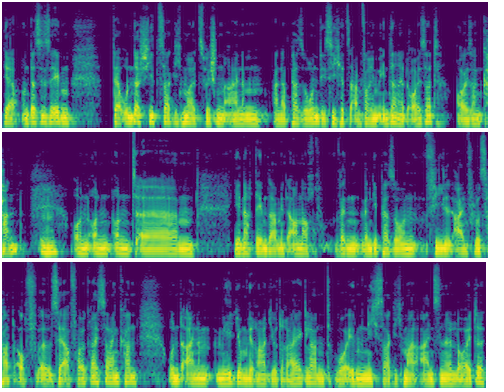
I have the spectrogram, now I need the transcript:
ja. Und das ist eben der Unterschied, sage ich mal, zwischen einem, einer Person, die sich jetzt einfach im Internet äußert, äußern kann mhm. und, und, und ähm, je nachdem damit auch noch, wenn, wenn die Person viel Einfluss hat, auch äh, sehr erfolgreich sein kann und einem Medium wie Radio Dreieckland, wo eben nicht, sage ich mal, einzelne Leute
